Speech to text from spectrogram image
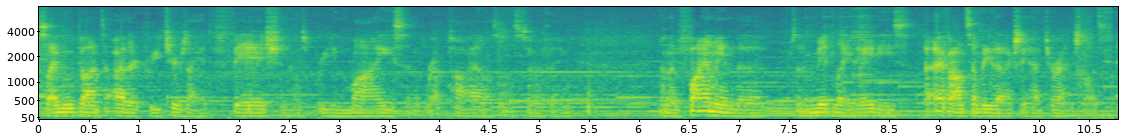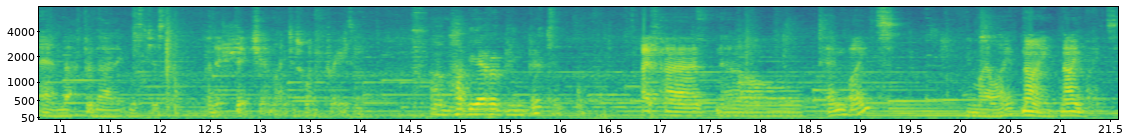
So I moved on to other creatures. I had fish, and I was breeding mice and reptiles and this sort of thing. And then finally, in the sort of mid-late 80s, I found somebody that actually had tarantulas. And after that, it was just an addiction. I just went crazy. Um, have you ever been bitten? I've had now 10 bites in my life. Nine, nine bites.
